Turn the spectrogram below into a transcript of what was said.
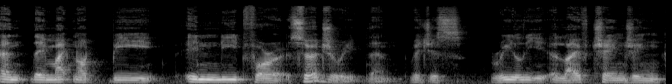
and they might not be in need for surgery then, which is really a life changing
